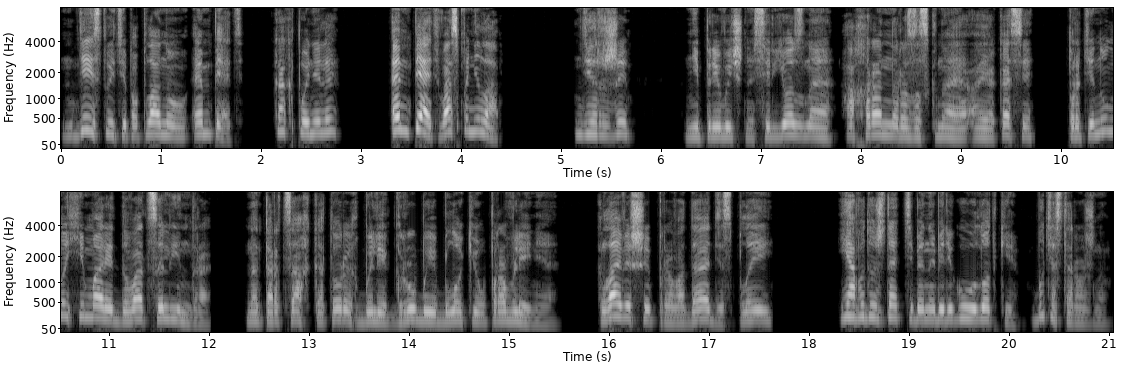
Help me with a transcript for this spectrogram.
Действуйте по плану М5. Как поняли? М5, вас поняла. Держи. Непривычно серьезная, охранно-розыскная Аякаси протянула Химари два цилиндра, на торцах которых были грубые блоки управления. Клавиши, провода, дисплей. «Я буду ждать тебя на берегу у лодки. Будь осторожна».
